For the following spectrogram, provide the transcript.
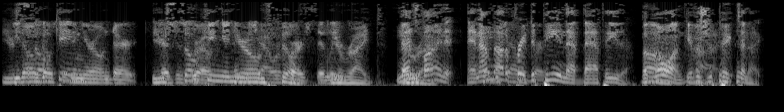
You're you don't go sit soaking- in your own dirt. You're That's soaking in your own filth. First. You're right. That's You're right. fine, and I'm not shower afraid to pee in that bath either. But Oh, go on, give us your pick tonight.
